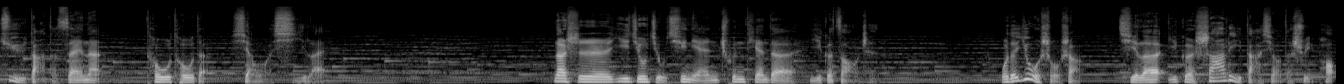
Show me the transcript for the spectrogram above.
巨大的灾难偷偷地向我袭来。那是一九九七年春天的一个早晨，我的右手上起了一个沙粒大小的水泡，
